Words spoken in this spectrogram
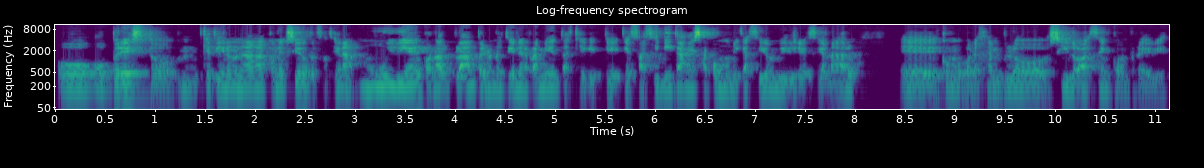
O, Presto, mm, que tiene una conexión que funciona muy bien con Alplan, pero no tiene herramientas que facilitan esa comunicación bidireccional, eh, como por ejemplo si lo hacen con Revit.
